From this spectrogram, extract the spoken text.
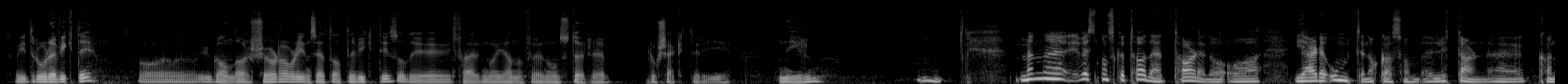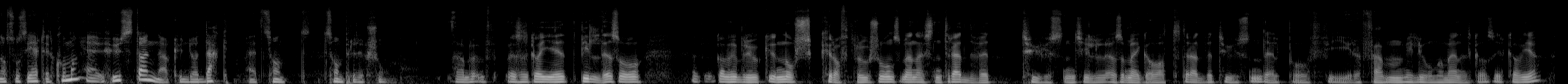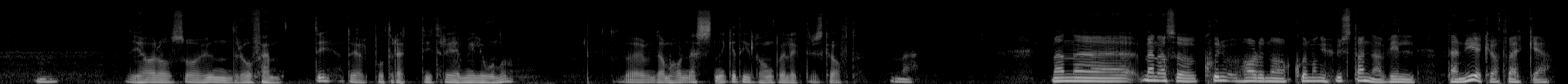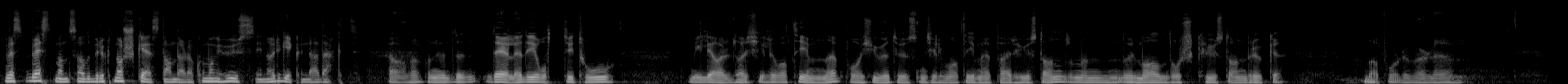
Så vi tror det er viktig. Og Uganda sjøl har vel innsett at det er viktig, så de er i ferd med å gjennomføre noen større prosjekter i Nilen. Mm. Men eh, hvis man skal ta det tallet da, og gjøre det om til noe som lytteren eh, kan assosiere til, hvor mange husstander kunne du ha dekket med et sånt, sånn produksjon? Ja, hvis jeg skal gi et bilde, så kan vi bruke norsk kraftproduksjon som er nesten 30 000 kilo, altså megawatt. 30 000 delt på 4-5 millioner mennesker, cirka vi er. Mm. De har også 150 delt på 33 millioner. De, de, har nesten ikke tilgang på elektrisk kraft. Nei. Men, eh, men altså, hvor, noe, hvor, mange husstander vil det nye kraftverket hvis, hvis, man hadde brukt norske standarder, hvor mange hus i Norge kunne det ha dekt? Ja, Da kan du dele de 82 milliarder kilowattimene på 20 000 kilowattimer per husstand, som en normal norsk husstand bruker. Da får du vel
